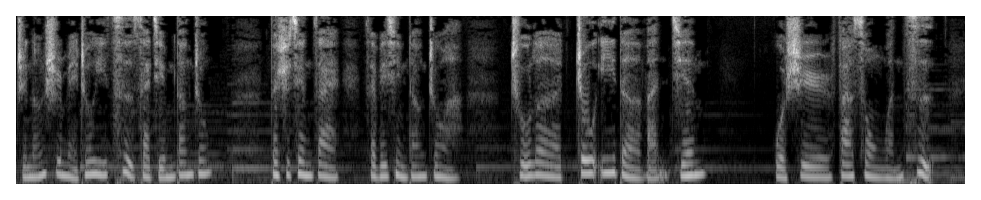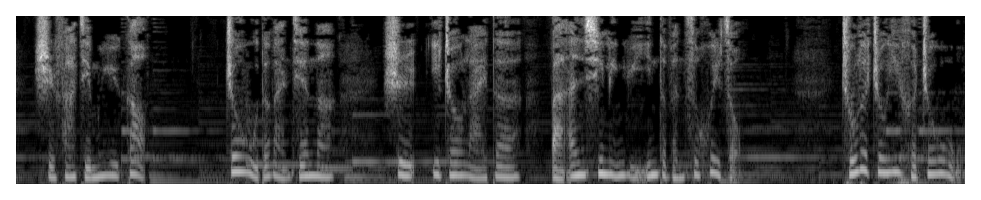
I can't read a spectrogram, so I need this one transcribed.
只能是每周一次在节目当中，但是现在在微信当中啊，除了周一的晚间。我是发送文字，是发节目预告。周五的晚间呢，是一周来的晚安心灵语音的文字汇总。除了周一和周五，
